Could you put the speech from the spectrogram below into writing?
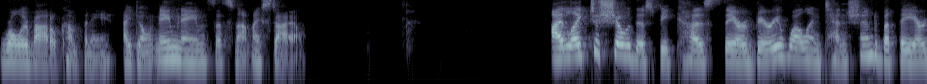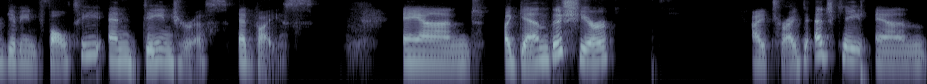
roller bottle company. I don't name names, that's not my style. I like to show this because they are very well intentioned, but they are giving faulty and dangerous advice. And again, this year, I tried to educate and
